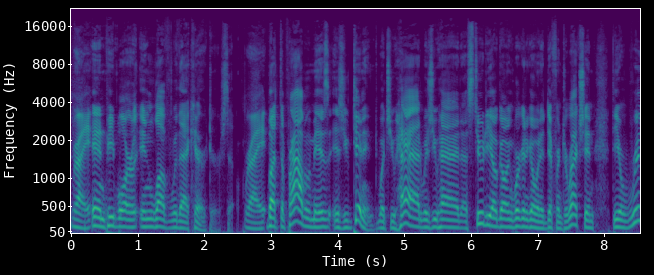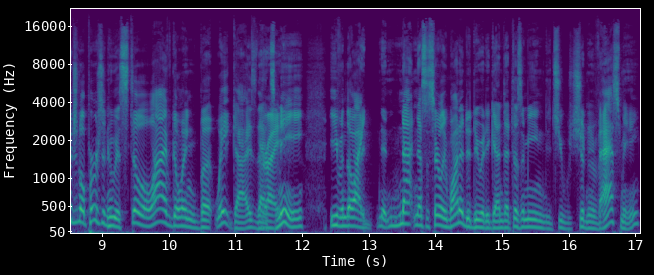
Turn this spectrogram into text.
Right. And people are in love with that character still. Right. But the problem is, is you didn't. What you had was you had a studio going, we're going to go in a different direction. The original person who is still alive going, but wait, guys, that's Right. me. Even though I not necessarily wanted to do it again, that doesn't mean that you shouldn't have asked me.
